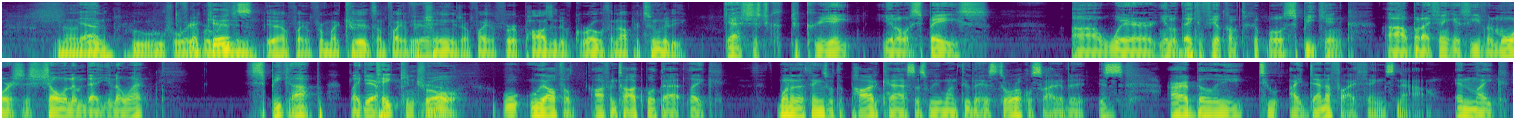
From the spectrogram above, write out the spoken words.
You know what Yeah. I mean? Who, who for your whatever reason, yeah, I'm fighting for my kids. I'm fighting for Yeah. change. I'm fighting for positive growth and opportunity. Yeah, it's just to create, you know, a space uh, where you know they can feel comfortable speaking. Uh, but I think it's even more. It's just showing them that you know what, speak up, like Yeah. take control. w- we often often talk about that. Like one of the things with the podcast, as we went through the historical side of it, is our ability to identify things now, and like,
